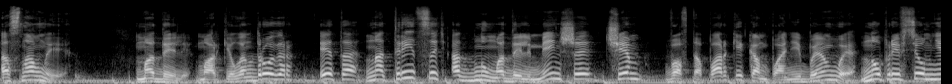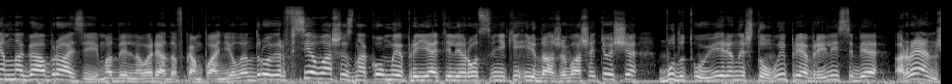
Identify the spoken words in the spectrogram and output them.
основные модели марки Land Rover это на 31 модель меньше, чем в автопарке компании BMW. Но при всем немногообразии модельного ряда в компании Land Rover все ваши знакомые, приятели, родственники и даже ваша теща будут уверены, что вы приобрели себе Range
